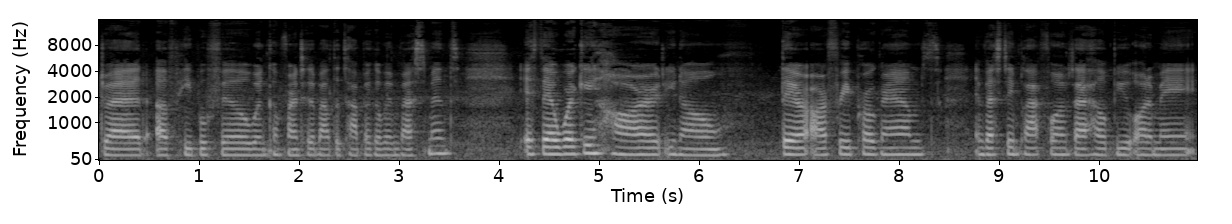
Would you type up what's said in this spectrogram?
dread of people feel when confronted about the topic of investments. If they're working hard, you know, there are free programs, investing platforms that help you automate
